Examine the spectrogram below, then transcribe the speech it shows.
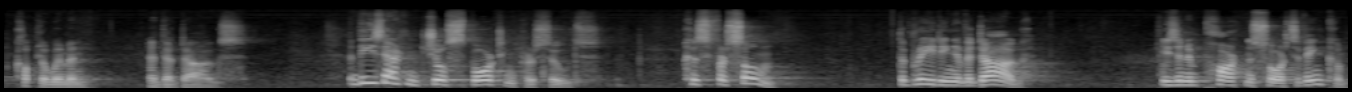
a couple of women, and their dogs. And these aren't just sporting pursuits, because for some, the breeding of a dog is an important source of income.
